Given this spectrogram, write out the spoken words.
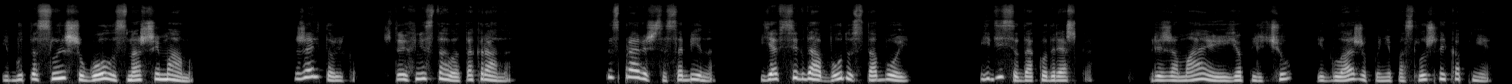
и будто слышу голос нашей мамы. Жаль только, что их не стало так рано. Ты справишься, Сабина. Я всегда буду с тобой. Иди сюда, кудряшка. Прижимаю ее плечу и глажу по непослушной копне.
